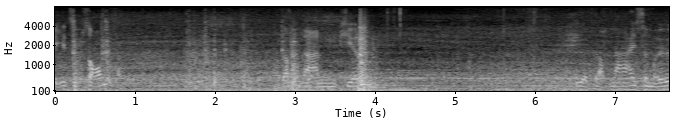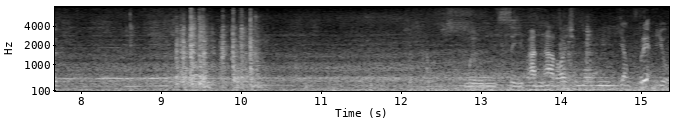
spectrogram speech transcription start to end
YN12 กับงานเคลียร์เพื่อปรับนาให้เสมอ14,500 ชั่วโมงยังเปรี้ยอยู่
